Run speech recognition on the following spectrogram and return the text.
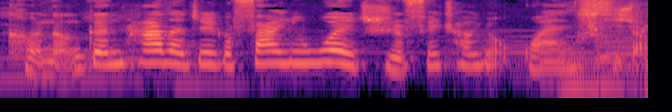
可能跟它的这个发音位置是非常有关系的。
